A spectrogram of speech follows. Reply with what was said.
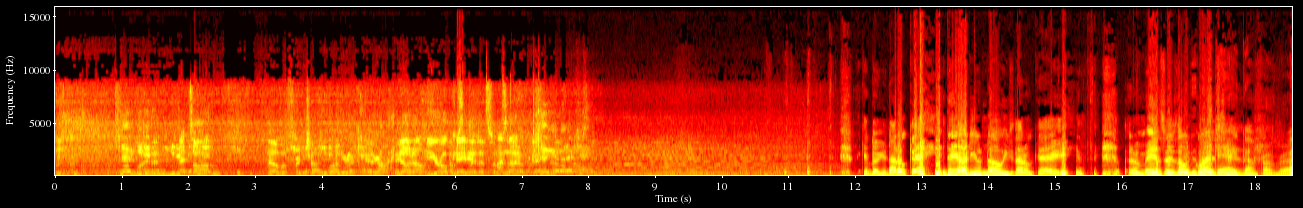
Mm-hmm. No, you Why, didn't. that- You didn't. that's you all. didn't- No, but for You- try one. you're okay, okay. you're all right. No, no, you're I'm okay. saying, but that's what I'm I'm not okay. No, you're not okay. No, you're not okay. Dave, how do you know he's not okay? Let him answer his Where own did this Karen question. come from, bro?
